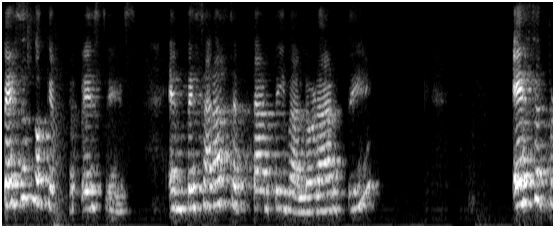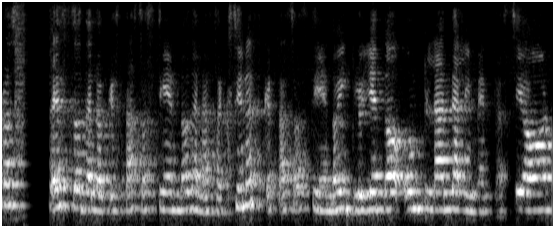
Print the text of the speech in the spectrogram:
peses lo que peses, empezar a aceptarte y valorarte, ese proceso de lo que estás haciendo, de las acciones que estás haciendo, incluyendo un plan de alimentación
